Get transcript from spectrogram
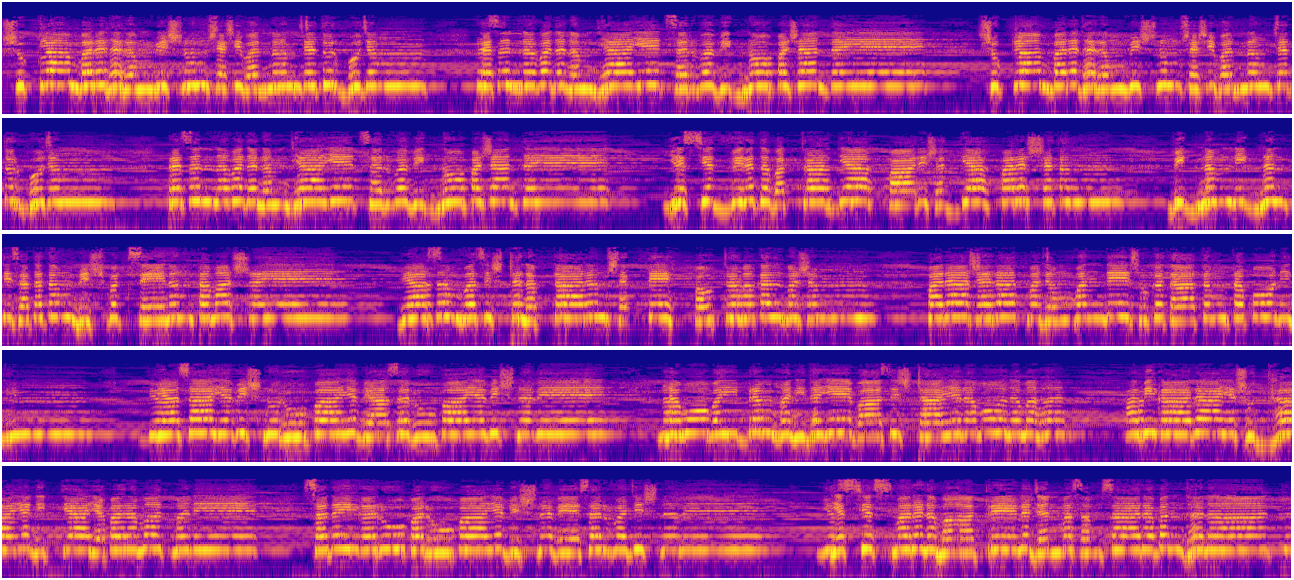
शुक्लाम्बरधरम् विष्णुम् शशिवर्णम् चतुर्भुजम् प्रसन्नवदनम् ध्यायेत् सर्वविघ्नोपशान्तये। शुक्लाम्बरधरम् विष्णुम् शशिवर्णम् चतुर्भुजम् प्रसन्नवदनम् ध्यायेत् सर्वविघ्नोपशान्तये यस्य द्विरतवक्त्राद्याः पारिषद्याः परशतम्। विघ्नम् निघ्नन्ति सततम् विश्वक्सेनम् तमाश्रये। व्यासम् वसिष्ठनप्तारम् शक्तेः पौत्रमकल्मषम्। पराशरात्मजम् वन्दे सुखतातम् तपोनिधिम्। व्यासाय विष्णुरूपाय व्यासरूपाय विष्णवे नमो वै ब्रह्मनिधये वासिष्ठाय नमो नमः। अविकाराय शुद्धाय नित्याय परमात्मने। सदैकरूपरूपाय विष्णवे सर्वजिष्णवे। यस्य स्मरणमात्रेण जन्म संसारबन्धनात्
